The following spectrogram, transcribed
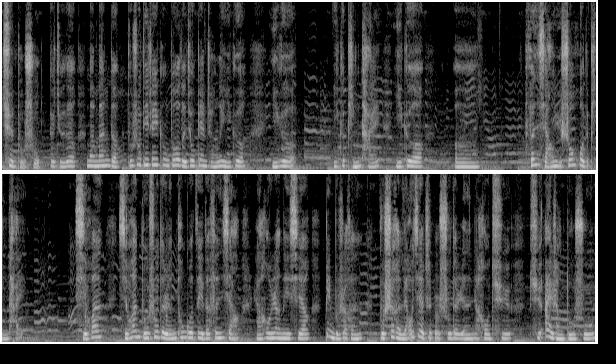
去读书。就觉得慢慢的，读书 DJ 更多的就变成了一个一个一个平台，一个嗯分享与收获的平台。喜欢。喜欢读书的人通过自己的分享，然后让那些并不是很不是很了解这本书的人，然后去去爱上读书，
